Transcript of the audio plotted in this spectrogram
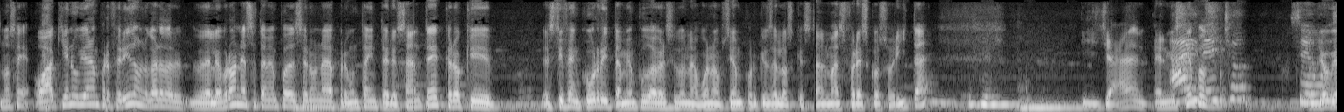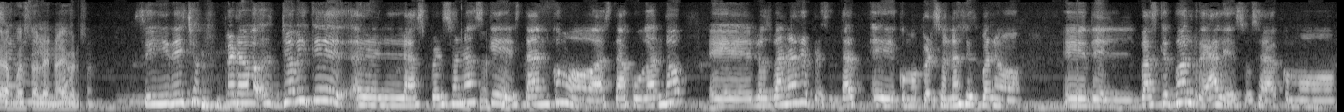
no sé. ¿O a quién hubieran preferido en lugar de, de LeBron? Eso también puede ser una pregunta interesante. Creo que Stephen Curry también pudo haber sido una buena opción porque es de los que están más frescos ahorita. Y ya, en, mis Ay, tiempos, de hecho, pues yo hubiera puesto a Allen. Iverson. Sí, de hecho, pero yo vi que eh, las personas que están como hasta jugando eh, los van a representar eh, como personajes, bueno, eh, del básquetbol reales, o sea, como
